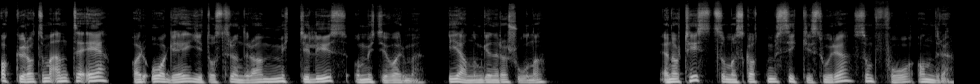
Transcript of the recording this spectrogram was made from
Akkurat som NTE har Åge gitt oss trøndere mye lys og mye varme, gjennom generasjoner. En artist som har skapt musikkhistorie som få andre.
